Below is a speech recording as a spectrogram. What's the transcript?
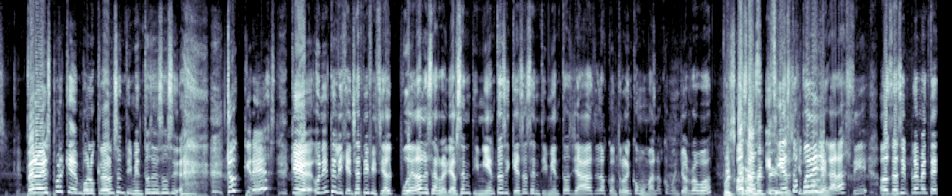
Así que... Pero es porque involucraron sentimientos esos. ¿Tú crees que una inteligencia artificial pueda desarrollar sentimientos y que esos sentimientos ya lo controlen como humano, como en Yo Robot? Pues es o que sea, realmente- y si es esto que puede llegar así, o sea, simplemente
